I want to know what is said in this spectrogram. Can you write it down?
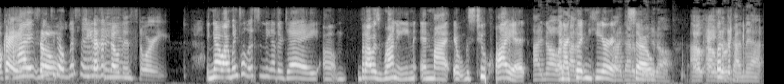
Okay, I so went to go listen. She doesn't know this story. No, I went to listen the other day, um, but I was running and my it was too quiet I know, and I, gotta- couldn't hear it. I gotta so bring it up. I'll, Okay, I'll work the- on that.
